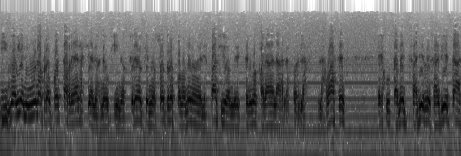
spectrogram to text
y no había ninguna propuesta real hacia los neuquinos. Creo que nosotros, por lo menos del espacio donde tenemos paradas las bases, es justamente salir de esa dieta,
